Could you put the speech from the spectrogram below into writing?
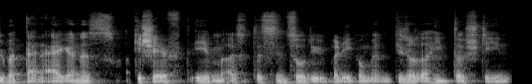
über dein eigenes Geschäft eben. Also das sind so die Überlegungen, die da dahinter stehen.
